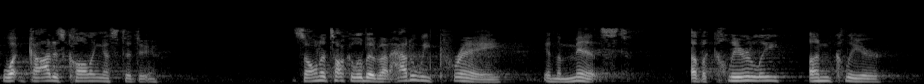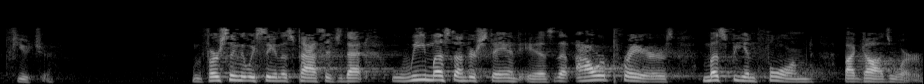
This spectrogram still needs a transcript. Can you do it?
what God is calling us to do. So I want to talk a little bit about how do we pray in the midst of a clearly unclear future. The first thing that we see in this passage that we must understand is that our prayers must be informed by God's Word.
